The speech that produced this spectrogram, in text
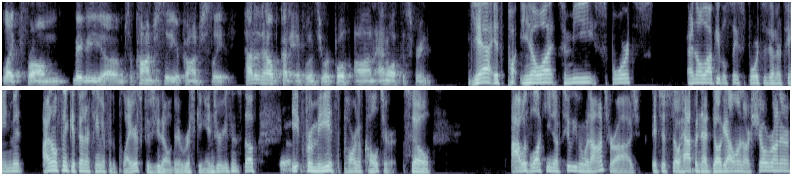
like from maybe um, subconsciously or consciously? How did it help kind of influence your work both on and off the screen? Yeah, it's you know what to me, sports. I know a lot of people say sports is entertainment. I don't think it's entertainment for the players because you know they're risking injuries and stuff. Yeah. It for me, it's part of culture. So I was lucky enough too, even with Entourage. It just so happened that Doug Ellin, our showrunner,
